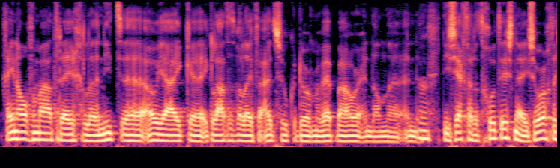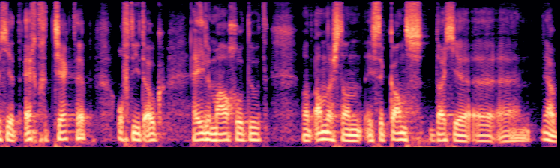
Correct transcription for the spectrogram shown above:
geen halve maatregelen. Niet, eh, oh ja, ik, ik laat het wel even uitzoeken door mijn webbouwer. En dan en die zegt dat het goed is. Nee, zorg dat je het echt gecheckt hebt. Of die het ook helemaal goed doet. Want anders dan is de kans dat je eh, ja,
